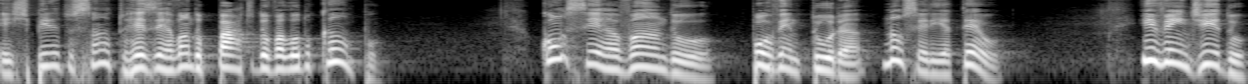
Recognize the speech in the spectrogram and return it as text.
Espírito Santo, reservando parte do valor do campo? Conservando, porventura, não seria teu? E vendido,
